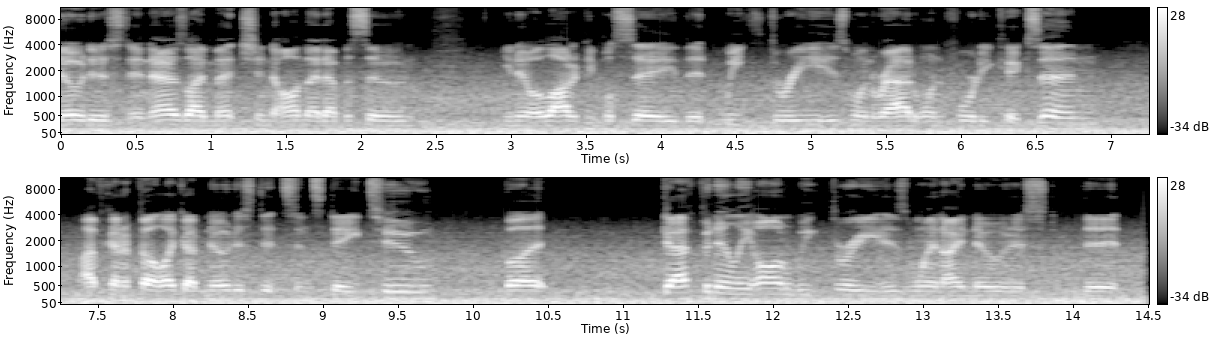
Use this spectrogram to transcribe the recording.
noticed, and as I mentioned on that episode, you know, a lot of people say that week three is when Rad 140 kicks in. I've kind of felt like I've noticed it since day two, but definitely on week three is when I noticed that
